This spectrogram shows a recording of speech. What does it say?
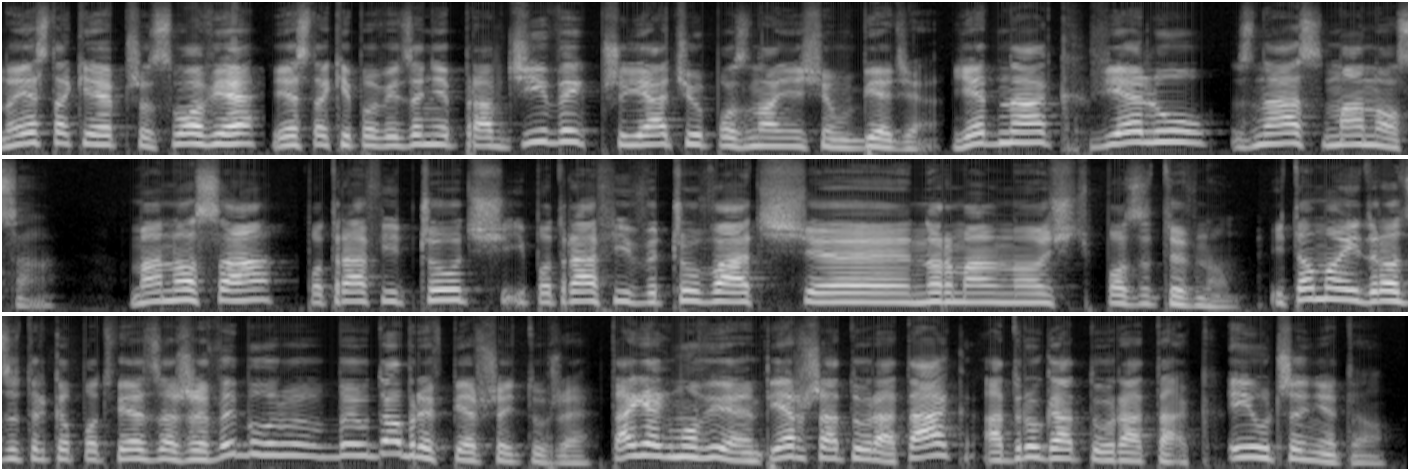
No jest takie przysłowie, jest takie powiedzenie, prawdziwych przyjaciół poznaje się w biedzie. Jednak wielu z nas ma nosa. Ma nosa, potrafi czuć i potrafi wyczuwać e, normalność pozytywną. I to, moi drodzy, tylko potwierdza, że wybór był dobry w pierwszej turze. Tak jak mówiłem, pierwsza tura tak, a druga tura tak. I uczynię to.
